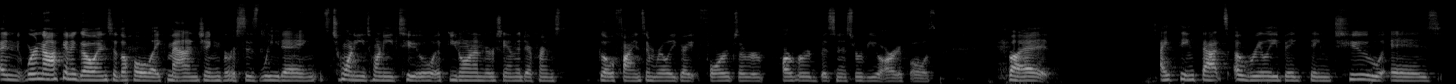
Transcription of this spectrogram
and we're not going to go into the whole like managing versus leading. It's 2022. If you don't understand the difference, go find some really great Forbes or Harvard Business Review articles. But I think that's a really big thing too is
